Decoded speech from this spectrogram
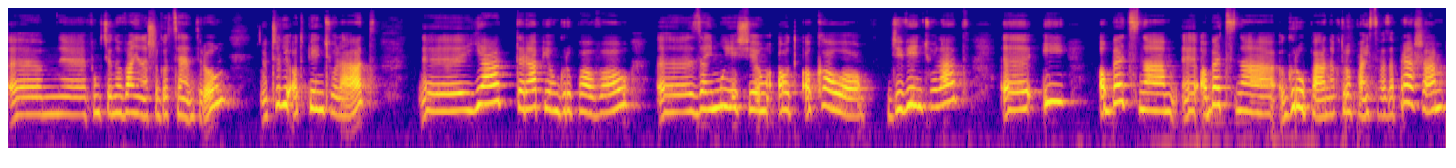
e, funkcjonowania naszego centrum, czyli od pięciu lat. Ja terapią grupową zajmuję się od około 9 lat i obecna, e, obecna grupa, na którą Państwa zapraszam,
